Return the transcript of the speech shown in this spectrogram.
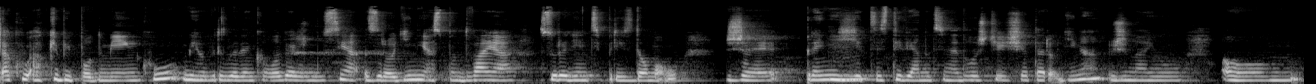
takú akoby podmienku, mi hovoril jeden kolega, že musia z rodiny aspoň dvaja súrodenci prísť domov. Že pre nich je cez tie Vianoce najdôležitejšia tá rodina, že majú um,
